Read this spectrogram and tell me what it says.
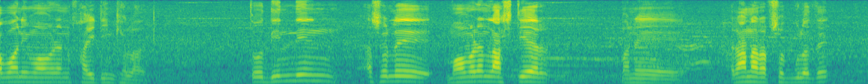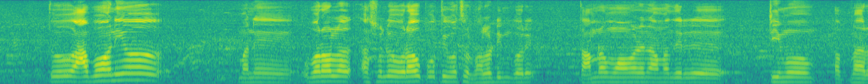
আবাহনী মোহামেডান ফাইটিং খেলা হয়। তো দিন দিন আসলে মোহামেডান লাস্ট ইয়ার মানে রানার আপ সবগুলোতে। তো আবাহনীও মানে ওভারঅল আসলে ওরাও প্রতি বছর ভালো টিম করে। তো আমরা মোহামেডান আমাদের টিমও আপনার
